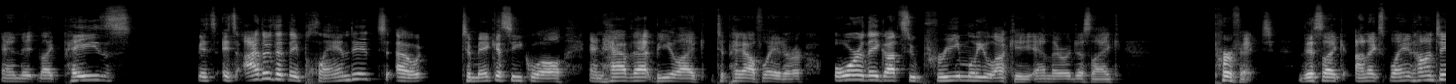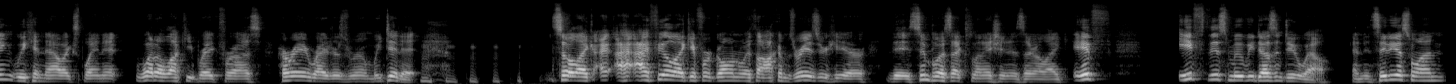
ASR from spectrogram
and it like pays. It's it's either that they planned it out to make a sequel and have that be like to pay off later, or they got supremely lucky and they were just like, perfect. This like unexplained haunting, we can now explain it. What a lucky break for us. Hooray, writer's room, we did it. so like I, I feel like if we're going with Occam's razor here, the simplest explanation is they're like, if if this movie doesn't do well, and Insidious One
